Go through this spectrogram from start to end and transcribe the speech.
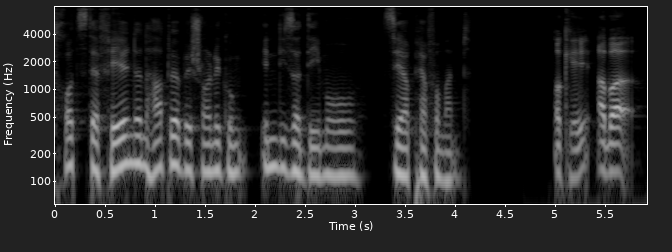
trotz der fehlenden Hardwarebeschleunigung in dieser Demo sehr performant. Okay, aber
